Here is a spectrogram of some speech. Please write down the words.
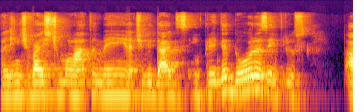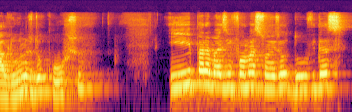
a gente vai estimular também atividades empreendedoras entre os alunos do curso. E para mais informações ou dúvidas,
